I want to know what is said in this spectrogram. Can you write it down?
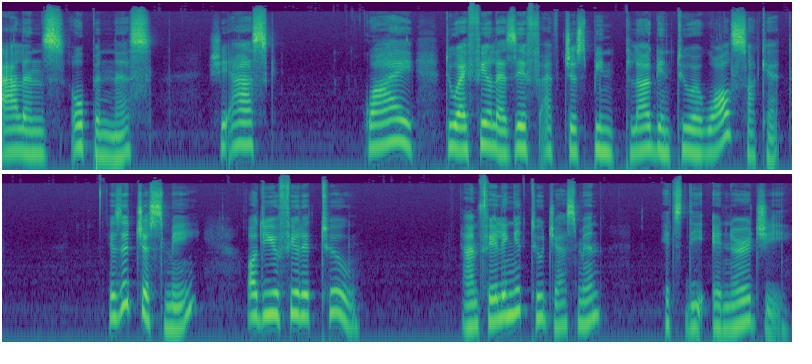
Alan's openness, she asked, Why do I feel as if I've just been plugged into a wall socket? Is it just me, or do you feel it too? I'm feeling it too, Jasmine. It's the energy.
